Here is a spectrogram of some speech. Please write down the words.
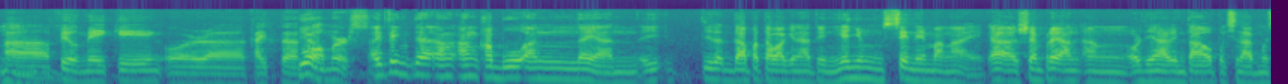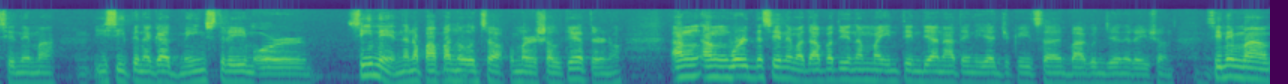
ah, filmmaking or ah, kahit ah, Yeah. commerce. I think na ang, ang kabuuan na yan, eh, dapat tawagin natin, yan yung cinema nga eh. Ah, Siyempre, ang, ang ordinaryong tao, pag sinabi mo cinema, isipin agad mainstream or sine na napapanood sa commercial theater. No? Ang, ang word na cinema, dapat yun ang maintindihan natin, i-educate sa bagong generation. Cinema,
